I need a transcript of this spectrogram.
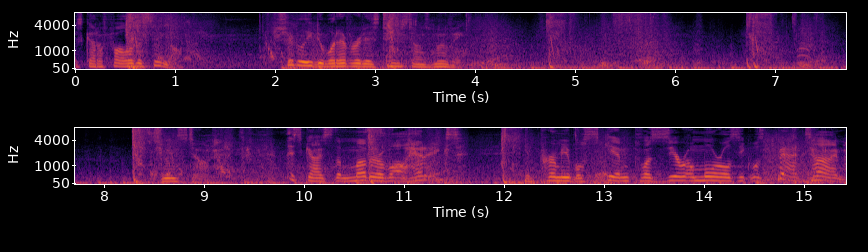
Just gotta follow the signal. Should lead to whatever it is Tombstone's moving. Tombstone. This guy's the mother of all headaches. Impermeable skin plus zero morals equals bad time.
